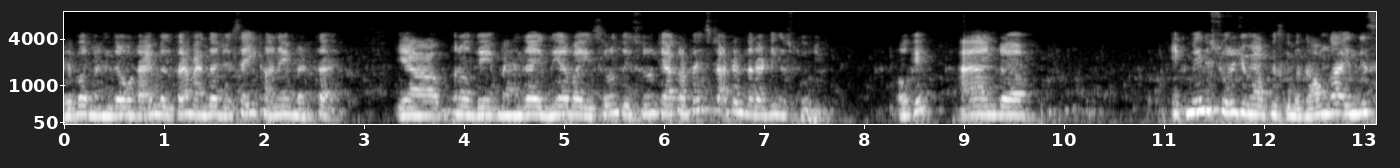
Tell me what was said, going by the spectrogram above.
एवर महेंद्रा को टाइम मिलता है महेंद्रा जैसे ही खाने में बैठता है या no they Mahindra is near by Iswaran तो ईश्वरन क्या करता है? Started narrating story okay and एक मेन स्टोरी जो मैं आपको इसकी बताऊँगा इन दिस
